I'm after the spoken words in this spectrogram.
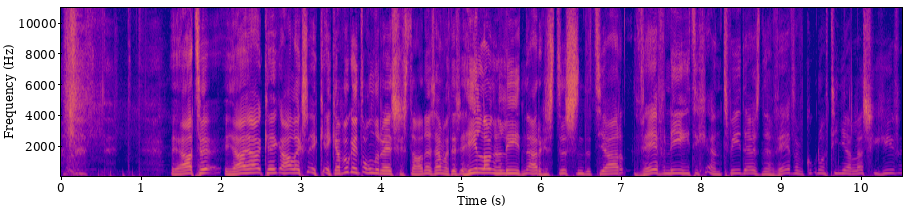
Ja, ja, ja, kijk Alex, ik, ik heb ook in het onderwijs gestaan. Hè, zeg maar, het is heel lang geleden, ergens tussen het jaar 95 en 2005 heb ik ook nog tien jaar les gegeven.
